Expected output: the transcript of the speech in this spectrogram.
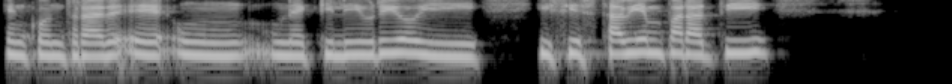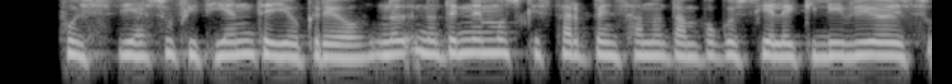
Encontrar eh, un, equilibrio y, y, si está bien para ti, pues ya es suficiente, yo creo. No, tenemos que estar pensando tampoco si el equilibrio es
